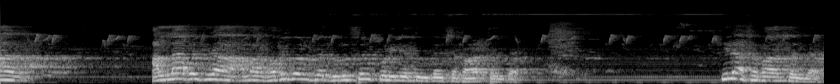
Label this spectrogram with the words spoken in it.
আর আল্লাহ কইছিলা আমার হবিগর যে দুরুসই পড়িলে তুমি সেফাহাত হয়ে যায় কিলা সেফাহাত হয়ে যায়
